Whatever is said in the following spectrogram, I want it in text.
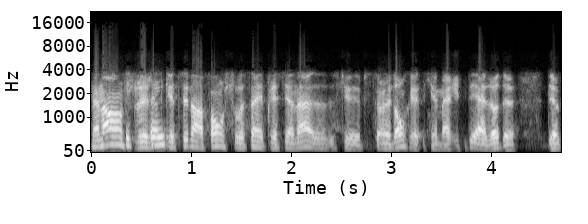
Non, non, je voulais juste que, tu sais, dans le fond, je trouvais ça impressionnant. que C'est un don que, que Marité a là de, de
